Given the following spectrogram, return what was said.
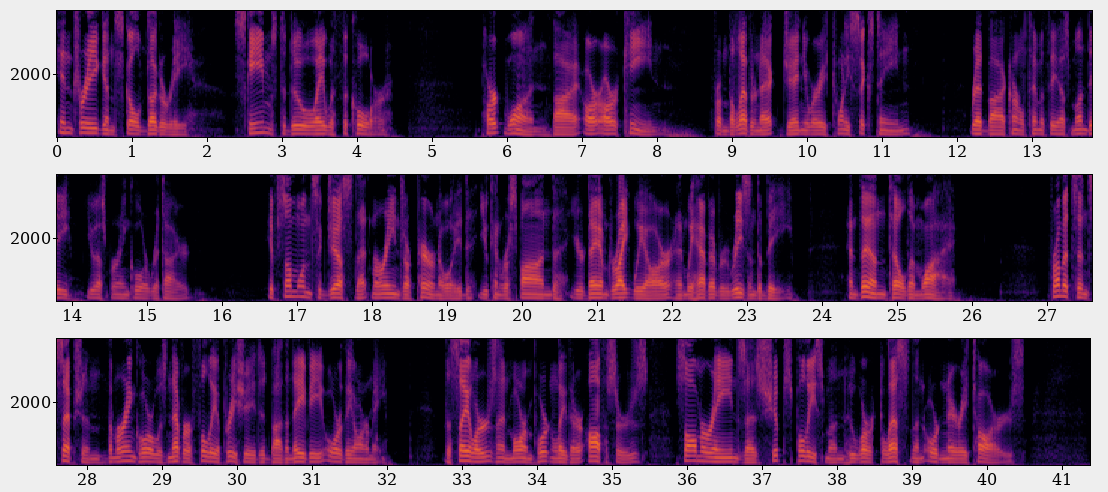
Intrigue and Skullduggery Schemes to Do Away with the Corps. Part 1 by R. R. Keene. From the Leatherneck, January 2016. Read by Colonel Timothy S. Mundy, U.S. Marine Corps, retired. If someone suggests that Marines are paranoid, you can respond, You're damned right we are, and we have every reason to be, and then tell them why. From its inception, the Marine Corps was never fully appreciated by the Navy or the Army. The sailors, and more importantly their officers, saw Marines as ship's policemen who worked less than ordinary tars.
